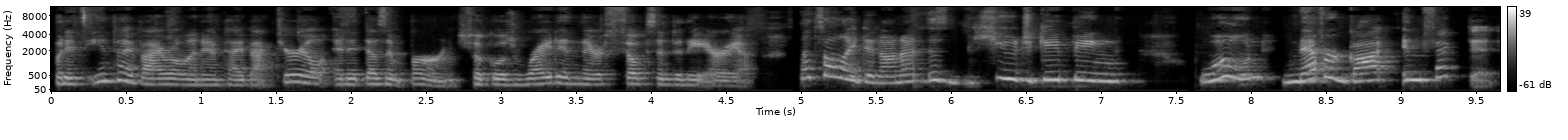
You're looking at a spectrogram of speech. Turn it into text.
But it's antiviral and antibacterial and it doesn't burn. So it goes right in there soaks into the area. That's all i did on it. This huge gaping wound never got infected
